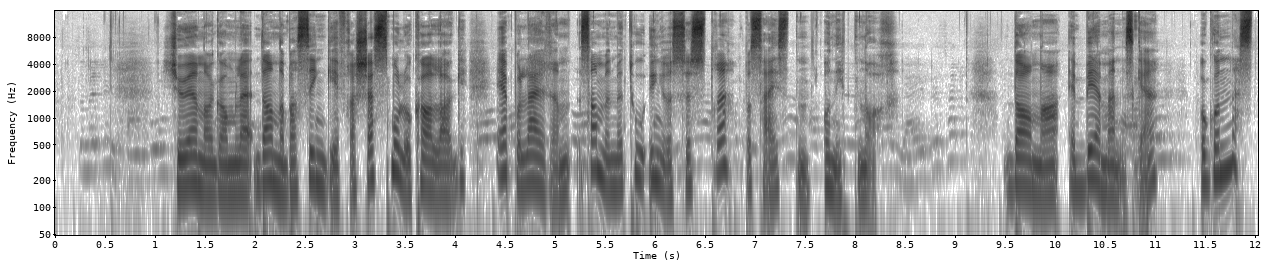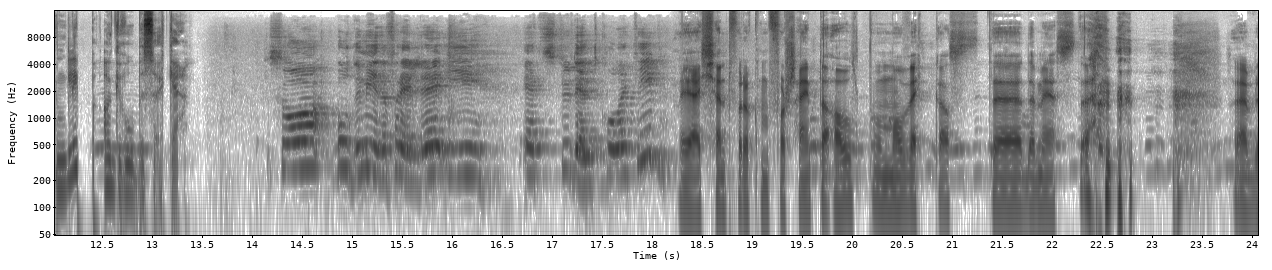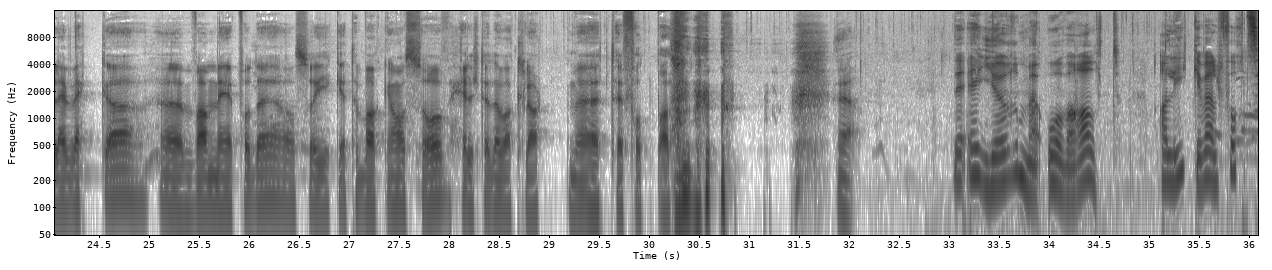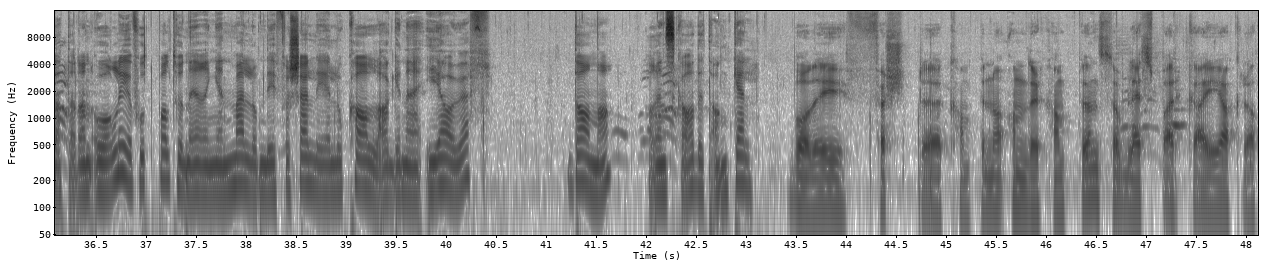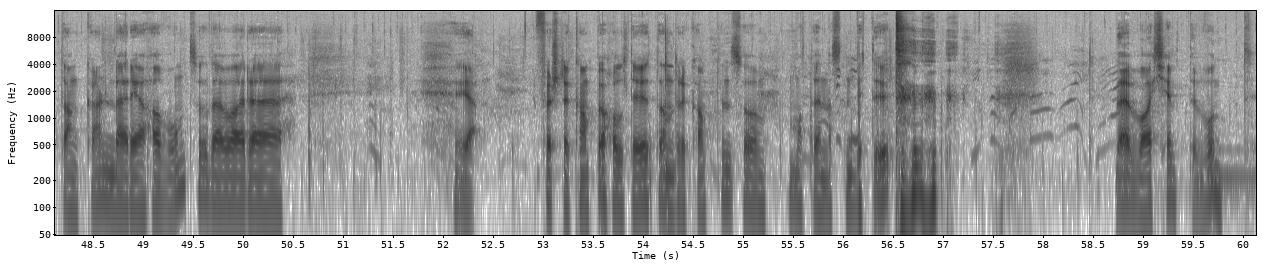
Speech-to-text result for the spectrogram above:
21 år gamle Dana Basingi fra Skedsmo lokallag er på leiren sammen med to yngre søstre på 16 og 19 år. Dana er B-menneske og går nesten glipp av grobesøket. Så bodde mine foreldre i et studentkollektiv. Jeg er kjent for å komme for seint til alt og må vekkes til det meste. Så jeg ble vekka, eh, var med på det, og så gikk jeg tilbake og sov helt til det var klart med, til fotballen. ja. Det er gjørme overalt. Allikevel fortsetter den årlige fotballturneringen mellom de forskjellige lokallagene i AUF. Dana har en skadet ankel. Både i første kampen og andre kampen så ble jeg sparka i akkurat ankelen der jeg har vondt, så det var eh, Ja. Første kampen holdt jeg ut, andre kampen så måtte jeg nesten bytte ut. det var kjempevondt.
